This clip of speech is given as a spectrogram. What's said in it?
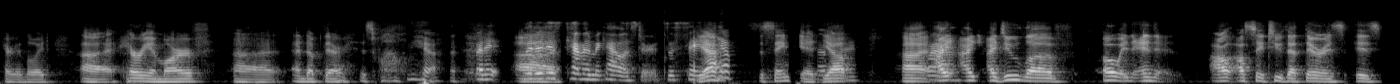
Harry Lloyd, uh, Harry and Marv uh, end up there as well. Yeah. But it but it is Kevin McAllister. It's the same. Yeah, Yep. it's the same kid. Okay. Yep. Uh, Wow. I, I I do love. Oh, and and I'll I'll say too that there is is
